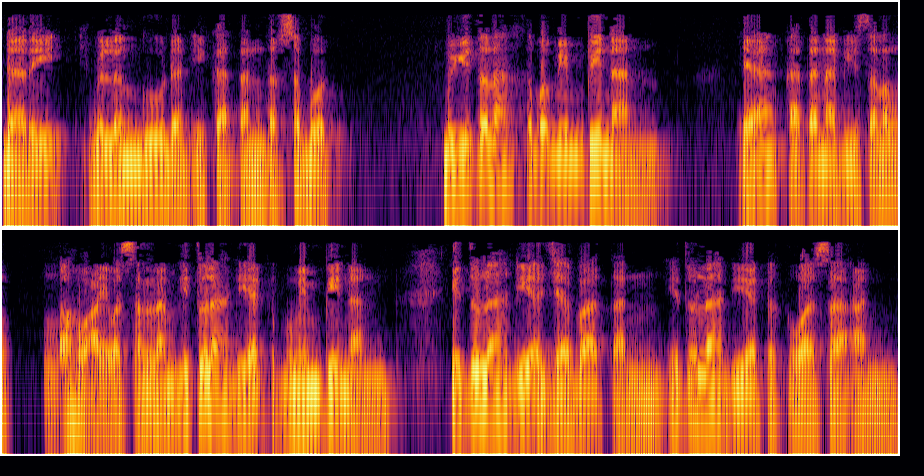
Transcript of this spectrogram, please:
dari belenggu dan ikatan tersebut. Begitulah kepemimpinan ya kata Nabi sallallahu alaihi wasallam. Itulah dia kepemimpinan. Itulah dia jabatan. Itulah dia kekuasaan.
